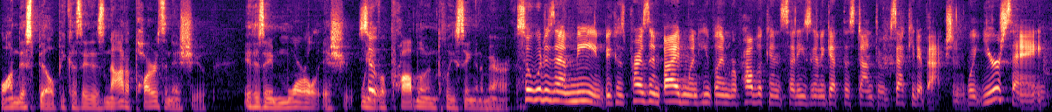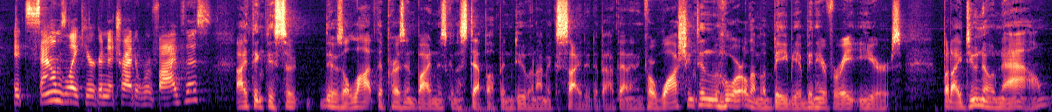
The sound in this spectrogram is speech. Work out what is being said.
on this bill because it is not a partisan issue. It is a moral issue. We have a problem in policing in America. So, what does that mean? Because President Biden, when he blamed Republicans, said he's going to get this done through executive action. What you're saying, it sounds like you're going to try to revive this? I think this, uh, there's a lot that President Biden is going to step up and do, and I'm excited about that. I think for Washington and the world, I'm a baby. I've been here for eight years. But I do know now,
